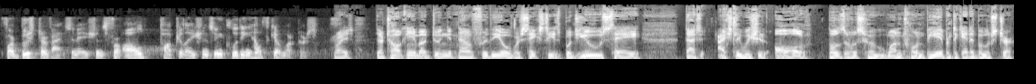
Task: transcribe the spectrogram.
for booster vaccinations for all populations, including healthcare workers. Right. They're talking about doing it now for the over 60s, but you say that actually we should all, those of us who want one, be able to get a booster.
